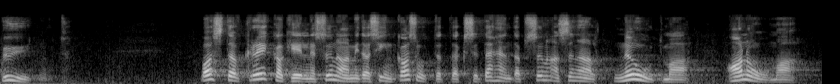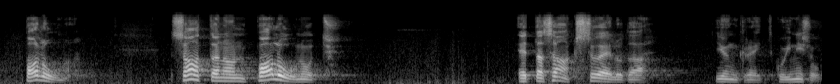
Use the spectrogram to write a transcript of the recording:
püüdnud. vastav kreekakeelne sõna, mida siin kasutatakse, tähendab sõna-sõnalt nõudma, anuma, paluma. saatan on palunud, et ta saaks sõeluda jüngreid kui nisu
